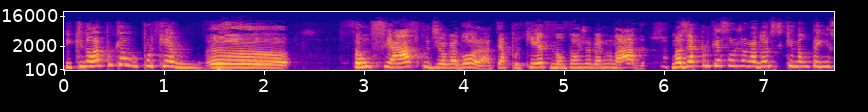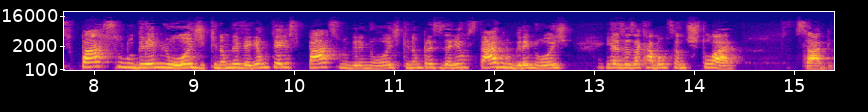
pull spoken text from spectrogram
e que não é porque, porque ah, são um fiasco de jogador, até porque não estão jogando nada, mas é porque são jogadores que não têm espaço no Grêmio hoje, que não deveriam ter espaço no Grêmio hoje, que não precisariam estar no Grêmio hoje, e às vezes acabam sendo titular, sabe?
